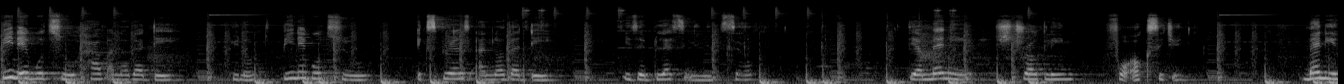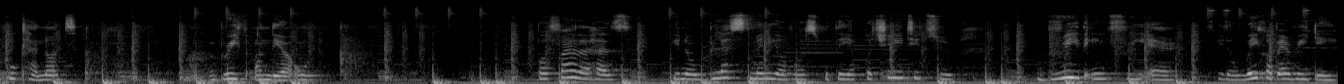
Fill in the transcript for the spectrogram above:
Being able to have another day, you know, being able to experience another day is a blessing in itself. There are many struggling for oxygen, many who cannot breathe on their own. But Father has, you know, blessed many of us with the opportunity to breathe in free air, you know, wake up every day.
